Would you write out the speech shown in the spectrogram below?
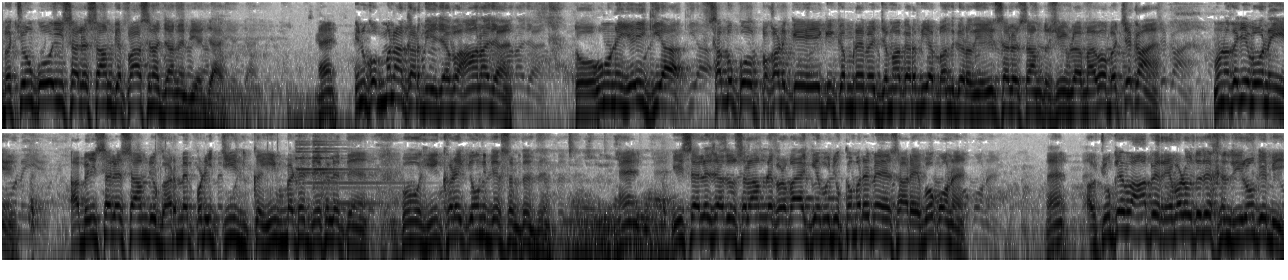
بچوں کو عیسیٰ علیہ السلام کے پاس نہ جانے دیا جائے۔ ان کو منع کر دیا جائے وہاں نہ جائیں۔ تو انہوں نے یہی کیا، سب کو پکڑ کے ایک ہی کمرے میں جمع کر دیا، بند کر دیا۔ عیسیٰ علیہ السلام تشریف لایا وہ بچے کہاں ہیں؟ انہوں نے کہا جی وہ نہیں ہے اب عیسیٰ علیہ السلام جو گھر میں پڑی، چیز کہیں بیٹھے دیکھ لیتے ہیں، وہ وہیں کھڑے کیوں نہیں دیکھ سکتے تھے؟ ہیں؟ عیسیٰ علیہ السلام نے فرمایا کہ وہ جو کمرے میں ہیں سارے، وہ کون ہیں؟ اور چونکہ وہاں پہ ریوڑ ہوتے تھے، خنزیروں کے بھی،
